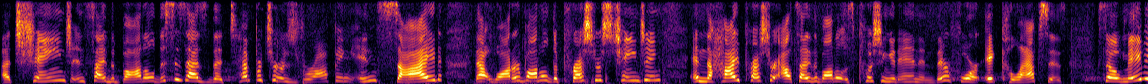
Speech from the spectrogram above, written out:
a change inside the bottle. This is as the temperature is dropping inside that water bottle, the pressure is changing and the high pressure outside of the bottle is pushing it in and therefore it collapses. So maybe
